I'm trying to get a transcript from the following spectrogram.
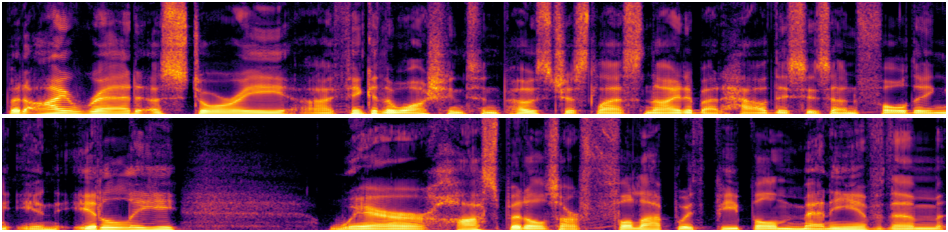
But I read a story, I think in the Washington Post just last night, about how this is unfolding in Italy, where hospitals are full up with people, many of them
